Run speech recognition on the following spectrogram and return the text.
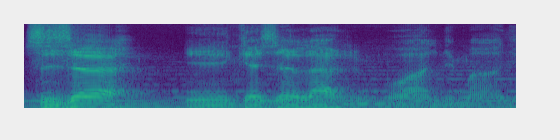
Size iyi geceler muallim hanım.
